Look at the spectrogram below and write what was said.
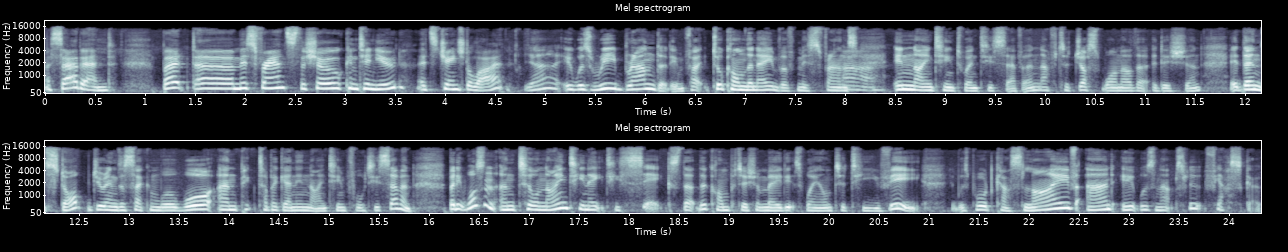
A sad end. But uh, Miss France, the show continued. It's changed a lot. Yeah, it was rebranded. In fact, took on the name of Miss France in 1927 after just one other edition. It then stopped during the Second World War and picked up again in 1947. But it wasn't until 1986 that the competition made its way onto TV. It was broadcast live and it was an absolute fiasco.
